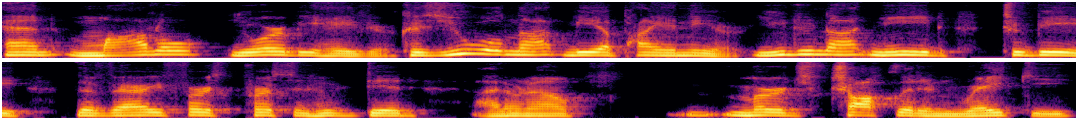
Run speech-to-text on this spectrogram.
and model your behavior because you will not be a pioneer. You do not need to be the very first person who did I don't know, merge chocolate and Reiki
